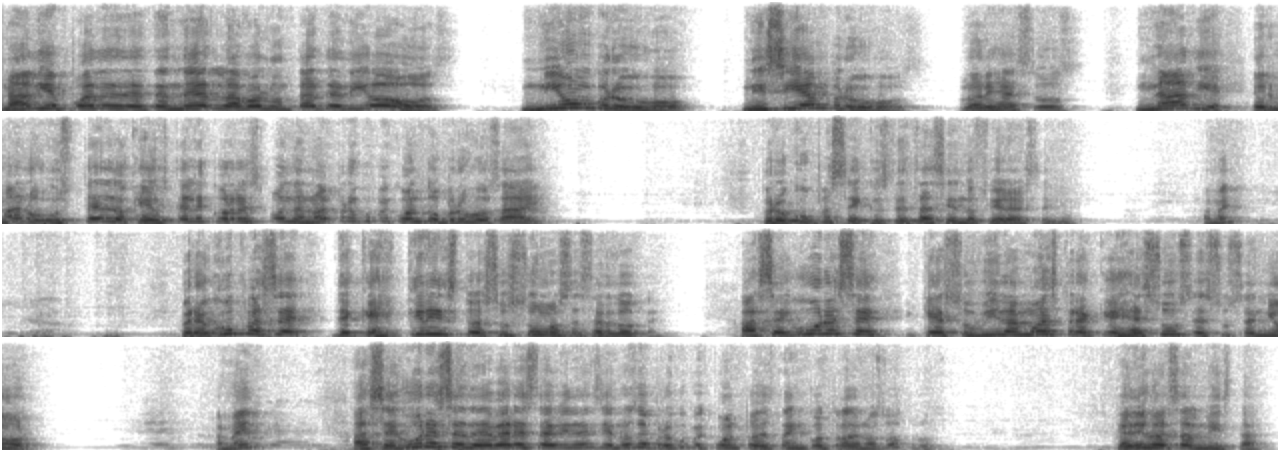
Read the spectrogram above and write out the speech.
Nadie puede detener la voluntad de Dios, ni un brujo, ni cien brujos. Gloria a Jesús. Nadie, hermano, usted lo que a usted le corresponde, no se preocupe cuántos brujos hay. Preocúpese que usted está siendo fiel al Señor. Amén. Preocúpese de que Cristo es su sumo sacerdote. Asegúrese que su vida muestre que Jesús es su Señor. Amén. Asegúrese de ver esa evidencia. No se preocupe cuánto está en contra de nosotros. ¿Qué dijo el salmista?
